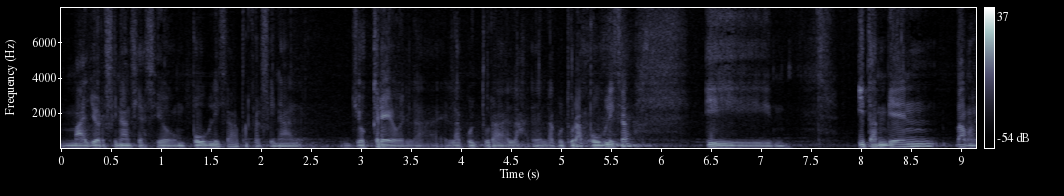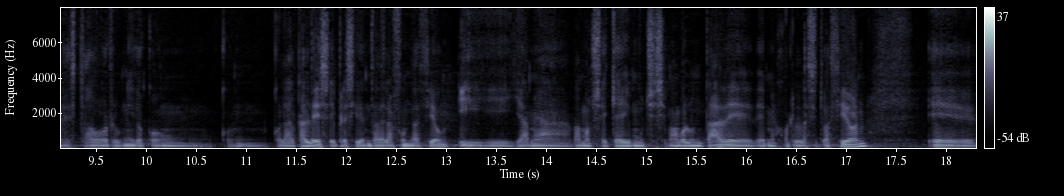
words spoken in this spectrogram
mayor financiación pública, porque al final yo creo en la, cultura, en la, cultura pública y, también, vamos, he estado reunido con, la alcaldesa y presidenta de la fundación y ya me ha, vamos, sé que hay muchísima voluntad de, mejorar la situación eh,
